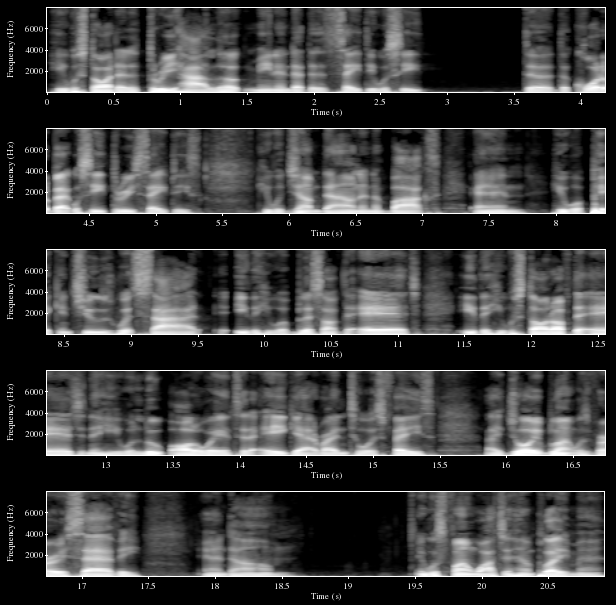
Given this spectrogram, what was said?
He would start at a three high look, meaning that the safety would see the the quarterback would see three safeties. He would jump down in the box and he would pick and choose which side. Either he would blitz off the edge, either he would start off the edge, and then he would loop all the way into the A gap right into his face. Like Joey Blount was very savvy, and um, it was fun watching him play, man.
